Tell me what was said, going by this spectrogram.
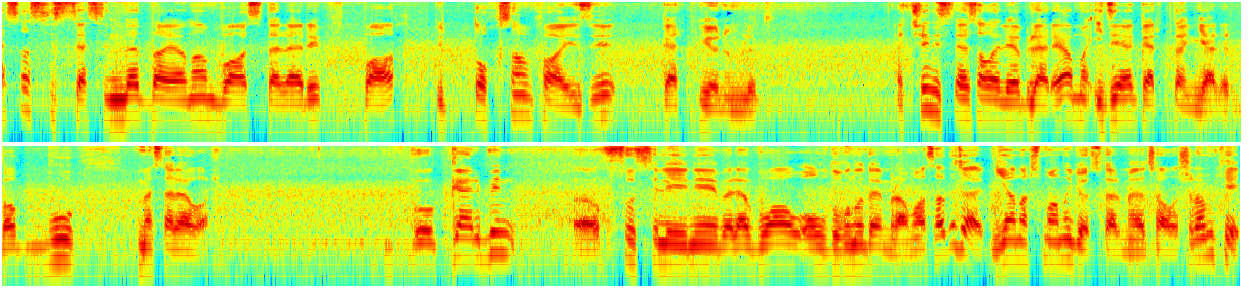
əsas hissəsində dayanan vasitələri bax, bir 90%-i qərb yönümlüdür. Çin istehsal eləyə bilər, amma ideya qərbdən gəlir. Bax bu məsələ var. Bu qərbin xüsusiliyini, belə wow olduğunu demirəm. Sadəcə yanaşmanı göstərməyə çalışıram ki,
